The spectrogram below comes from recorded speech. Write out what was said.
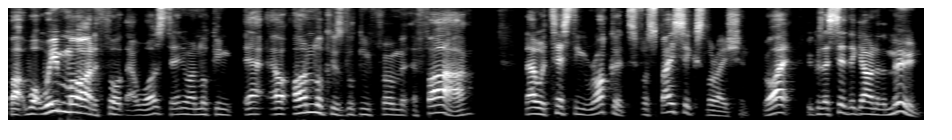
But what we might have thought that was to anyone looking, uh, uh, onlookers looking from afar, they were testing rockets for space exploration, right? Because they said they're going to the moon.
